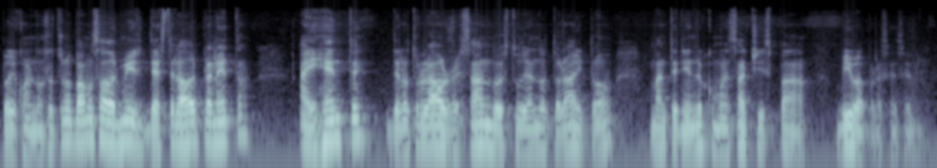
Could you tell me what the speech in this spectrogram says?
Porque cuando nosotros nos vamos a dormir de este lado del planeta, hay gente del otro lado rezando, estudiando Torah y todo, manteniendo como esa chispa viva, por así decirlo.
